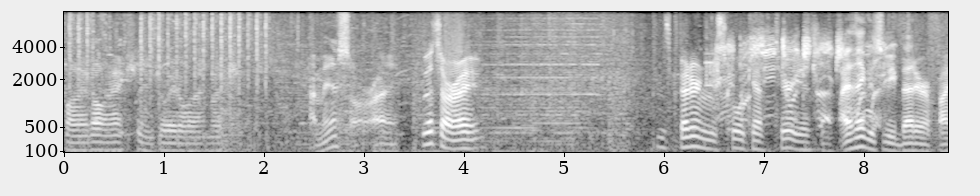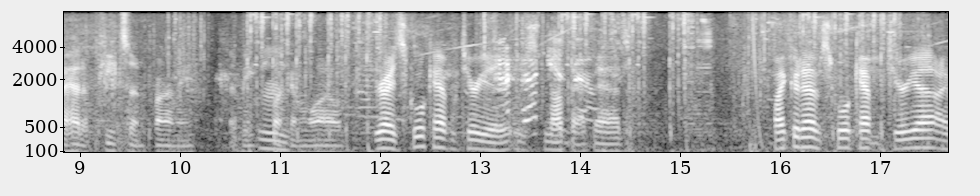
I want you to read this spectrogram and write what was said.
fun. I don't actually enjoy it all that much. I mean, it's alright. That's alright. It's better than the school cafeteria. I think this would be better if I had a pizza in front of me. That'd be Mm. fucking wild. You're right, school cafeteria is not that bad. If I could have school cafeteria, I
